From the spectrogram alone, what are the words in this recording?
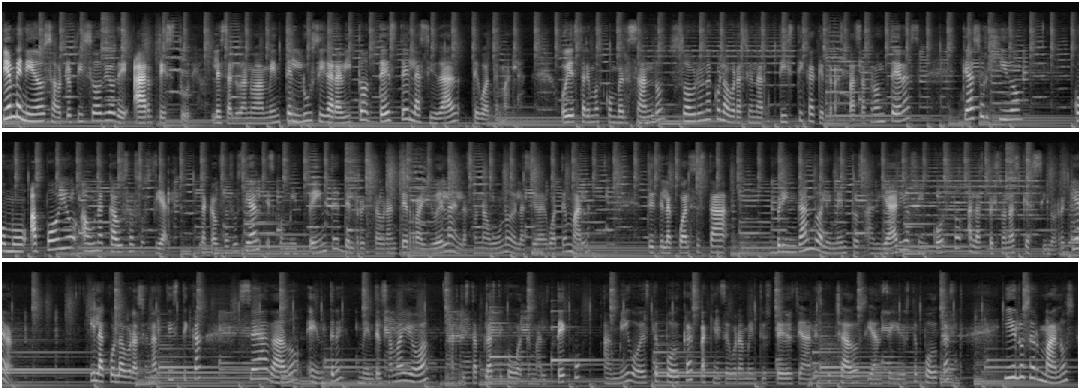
Bienvenidos a otro episodio de Arte Estudio. Les saluda nuevamente Lucy Garavito desde la ciudad de Guatemala. Hoy estaremos conversando sobre una colaboración artística que traspasa fronteras que ha surgido como apoyo a una causa social. La causa social es Comid 20 del restaurante Rayuela en la zona 1 de la ciudad de Guatemala, desde la cual se está brindando alimentos a diario sin costo a las personas que así lo requieran. Y la colaboración artística se ha dado entre Mendel Samayoa, artista plástico guatemalteco, amigo de este podcast, a quien seguramente ustedes ya han escuchado si han seguido este podcast, y los hermanos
